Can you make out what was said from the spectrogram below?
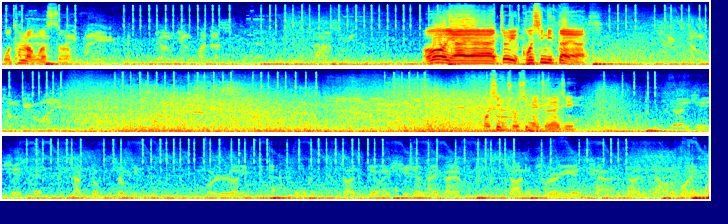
못하려고 왔어. 어 야야야 저기 거신 있다 야. 거신 조심해줘야지. 전쟁을 시작할까요? 전투를 위해 태어 전장으로 보내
